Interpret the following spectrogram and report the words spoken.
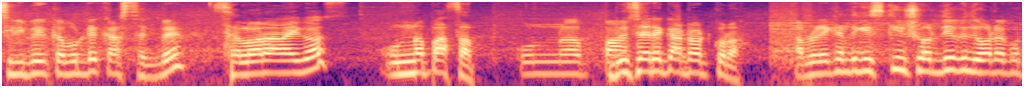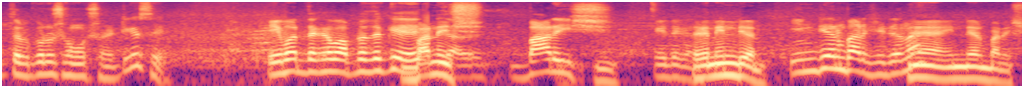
স্লিপের কাপড় দিয়ে কাজ থাকবে। সালোয়ার আড়াই গজ অন্য পাঁচ হাত। কোনটা দুই সাইডে কাট আউট করা। আপনার এখান থেকে স্ক্রিনশট দিয়ে কিন্তু অর্ডার করতে হবে কোনো সমস্যা নেই ঠিক আছে? এবার দেখাবো আপনাদেরকে বানিশ। বারিশ। এই দেখেন। ইন্ডিয়ান ইন্ডিয়ান বারিশ এটা না? হ্যাঁ ইন্ডিয়ান বারিশ।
